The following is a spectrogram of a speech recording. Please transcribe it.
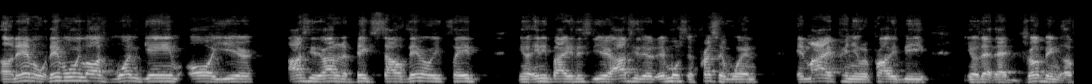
Uh, they haven't. They've only lost one game all year. Obviously, they're out of the Big South. They haven't really played you know anybody this year. Obviously, their, their most impressive win, in my opinion, would probably be you know, that that drubbing of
